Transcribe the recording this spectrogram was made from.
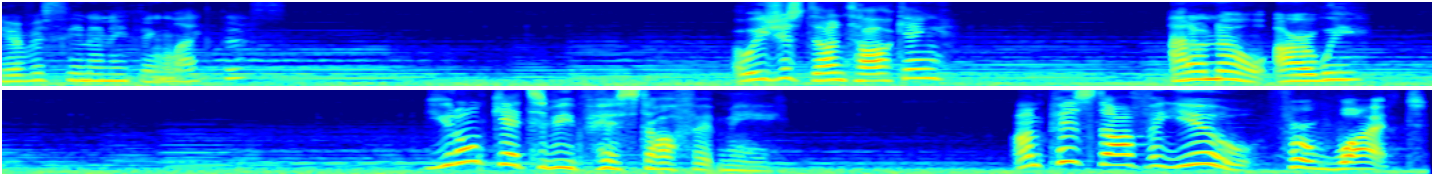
You ever seen anything like this? Are we just done talking? I don't know, are we? You don't get to be pissed off at me. I'm pissed off at you. For what?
